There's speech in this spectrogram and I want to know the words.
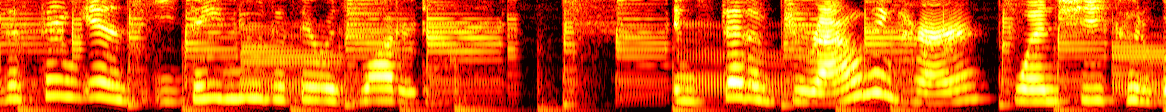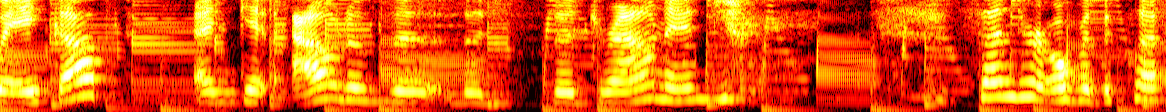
the thing is, they knew that there was water down there. Instead of drowning her when she could wake up and get out of the, the, the drownage, send her over the cliff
